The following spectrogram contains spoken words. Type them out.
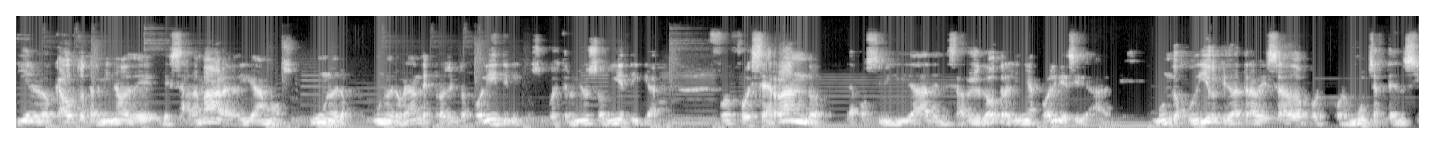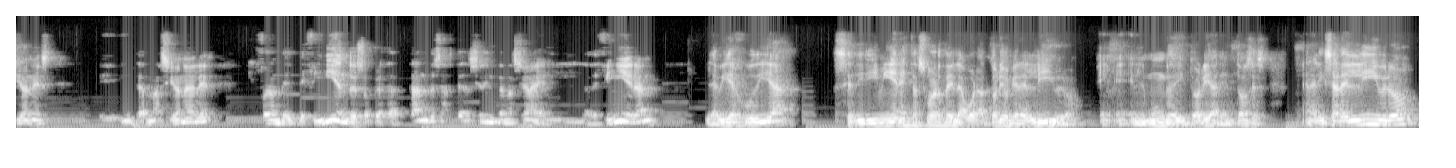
y el holocausto terminó de desarmar, digamos, uno de los, uno de los grandes proyectos políticos, y por supuesto la Unión Soviética fue, fue cerrando la posibilidad del desarrollo de otras líneas políticas, es decir, el mundo judío quedó atravesado por, por muchas tensiones eh, internacionales fueron definiendo eso, pero hasta tanto esas tensiones internacionales definieran, la vida judía se dirimía en esta suerte de laboratorio que era el libro, en, el mundo editorial. Entonces, analizar el libro,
